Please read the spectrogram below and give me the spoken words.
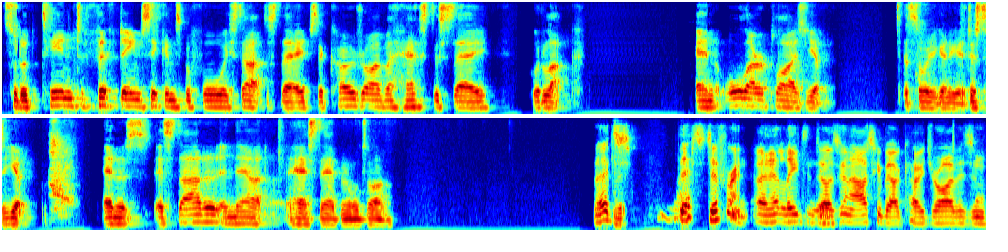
sort of 10 to 15 seconds before we start the stage, the co-driver has to say good luck. And all I reply is yep. That's all you're gonna get, just a yep. And it's it started and now it has to happen all the time. that's that's different, and it leads into. Yeah. I was going to ask you about co-drivers and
